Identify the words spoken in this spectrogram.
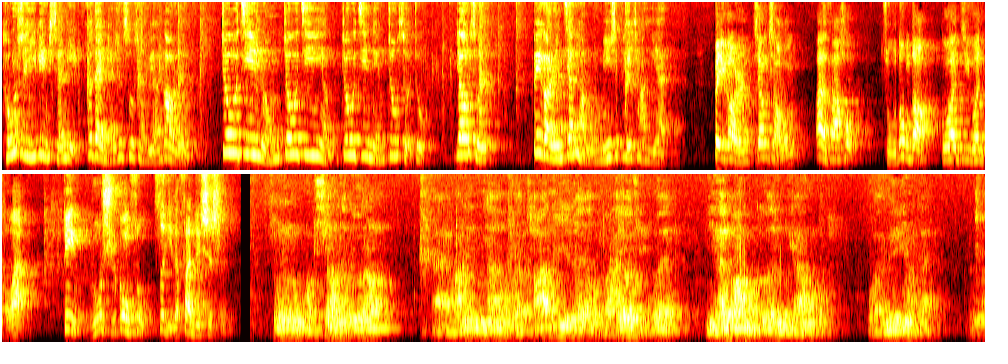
同时一并审理附带民事诉讼原告人周金荣、周金颖、周金玲、周所柱要求被告人江小龙民事赔偿一案。被告人江小龙案发后主动到公安机关投案，并如实供述自己的犯罪事实。就是我向他哥了，哎，完了，你看我，他的意思我还要结婚，你还帮我哥撵我。我还没地方待，是吧？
